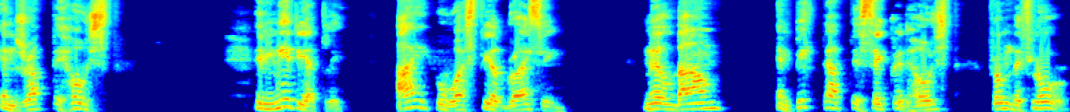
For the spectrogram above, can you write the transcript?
and dropped the host. Immediately, I, who was still rising, knelt down and picked up the sacred host from the floor.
